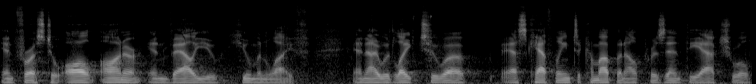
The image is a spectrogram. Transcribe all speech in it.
and for us to all honor and value human life. And I would like to uh, ask Kathleen to come up and I'll present the actual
